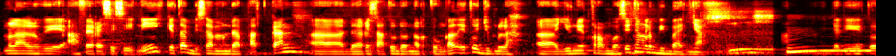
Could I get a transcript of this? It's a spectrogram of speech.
melalui aferesis ini kita bisa mendapatkan eh, dari satu donor tunggal itu jumlah eh, unit trombosit yang lebih banyak. Hmm. Jadi itu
